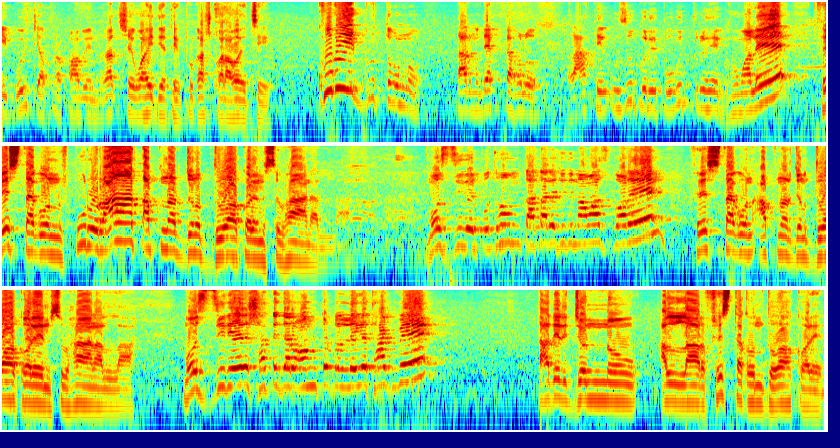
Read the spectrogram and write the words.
এই বইটি আপনারা পাবেন রাজশাহী ওয়াহিদিয়া থেকে প্রকাশ করা হয়েছে। খুবই গুরুত্বপূর্ণ। তার মধ্যে একটা হলো, রাতে উজু করে পবিত্র হয়ে ঘুমালে ফেরেস্তাগণ পুরো রাত আপনার জন্য দোয়া করেন সুবহান আল্লাহ মসজিদের প্রথম কাতারে যদি নামাজ পড়েন ফেরেস্তাগণ আপনার জন্য দোয়া করেন সুবহান আল্লাহ মসজিদের সাথে যার অন্তরটা লেগে থাকবে, তাদের জন্য আল্লাহর ফেরেস্তাগণ দোয়া করেন।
